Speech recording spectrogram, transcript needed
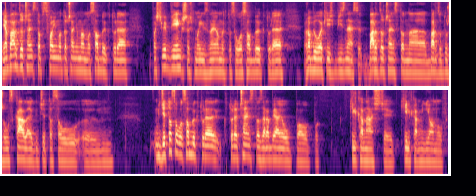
Ja bardzo często w swoim otoczeniu mam osoby, które, właściwie większość moich znajomych to są osoby, które robią jakieś biznesy, bardzo często na bardzo dużą skalę, gdzie to są... Gdzie to są osoby, które, które często zarabiają po, po kilkanaście, kilka milionów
